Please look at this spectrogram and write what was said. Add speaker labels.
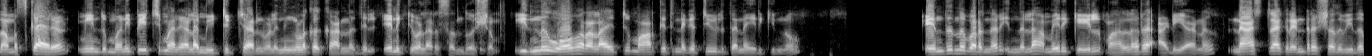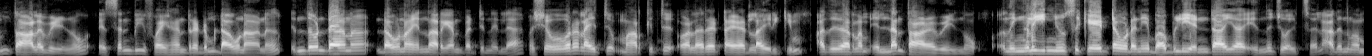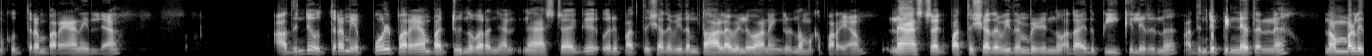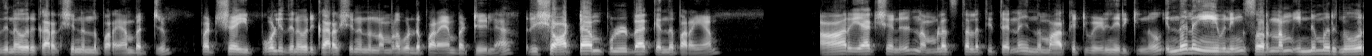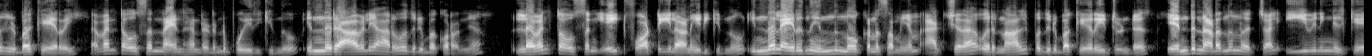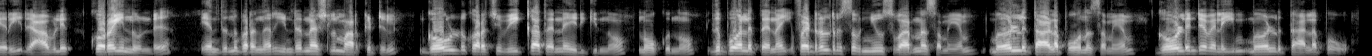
Speaker 1: നമസ്കാരം. വീണ്ടും മണിപ്പീച്ച് Malayalam YouTube channel വഴി നിങ്ങളൊക്കെ കാണുന്നതിൽ എനിക്ക് വളരെ സന്തോഷം. ഇന്ന് ഓവറോളായിട്ട് മാർക്കറ്റ് നെഗറ്റീവിൽ തന്നെ ഇരിക്കുന്നു. എന്തെന്ന് പറഞ്ഞാൽ ഇന്നലെ അമേരിക്കയിൽ വളരെ അടിയാണ്. നാസ്ഡാക്ക് രണ്ടര ശതവീതം താളെ വീഴുന്നു. എസ് എൻ ബി ഫൈവ് ഹൺഡ്രഡും ഡൗൺ ആണ്. എന്തുകൊണ്ടാണ് ഡൗൺ ആയെന്ന് അറിയാൻ പറ്റുന്നില്ല. പക്ഷെ ഓവറോൾ ആയിട്ട് മാർക്കറ്റ് വളരെ ടയർഡിലായിരിക്കും അത് കാരണം എല്ലാം താഴെ വീഴുന്നു. നിങ്ങൾ ഈ ന്യൂസ് കേട്ട ഉടനെ ബബിൾ എൻഡായ എന്ന് ചോദിച്ചാൽ അതിന് നമുക്ക് ഉത്തരം പറയാനില്ല. അതിന്റെ ഉത്തരം എപ്പോൾ പറയാൻ പറ്റും എന്ന് പറഞ്ഞാൽ നാഷ്ടാഗ് ഒരു പത്ത് ശതവീതം താഴെ വിളുവാണെങ്കിൽ നമുക്ക് പറയാം. നാഷ്ടാഗ് പത്ത് ശതവീതം വീഴുന്നു അതായത് പീക്കിലിരുന്ന് അതിന്റെ പിന്നെ തന്നെ നമ്മൾ ഇതിനെ ഒരു കറക്ഷൻ എന്ന് പറയാൻ പറ്റും. പക്ഷേ ഇപ്പോൾ ഇതിനെ ഒരു കറക്ഷൻ എന്ന് നമ്മളെ കൊണ്ട് പറയാൻ പറ്റില്ല. ഒരു ഷോർട്ട് ടേം പുൾ ബാക്ക് എന്ന് പറയാം. ആ റിയാക്ഷനിൽ നമ്മളെ സ്ഥലത്തിൽ തന്നെ ഇന്ന് മാർക്കറ്റ് വീഴുന്നിരിക്കുന്നു ഇന്നലെ ഈവനിങ് സ്വർണം ഇന്നും ഒരു നൂറ് രൂപ കയറി ലെവൻ തൗസൻഡ് നയൻ ഹൺഡ്രഡിന് പോയിരിക്കുന്നു. ഇന്ന് രാവിലെ അറുപത് രൂപ കുറഞ്ഞ് ലെവൻ തൗസൻഡ് എയ്റ്റ് ഫോർട്ടിയിലാണ് ഇരിക്കുന്നു. ഇന്നലായിരുന്നു ഇന്ന് നോക്കുന്ന സമയം. ആക്ച്വല ഒരു നാൽപ്പത് രൂപ കയറിയിട്ടുണ്ട്. എന്ത് നടന്നെന്ന് വെച്ചാൽ ഈവനിങ്ങിൽ കയറി രാവിലെ കുറയുന്നുണ്ട്. എന്തെന്ന് പറഞ്ഞാൽ ഇന്റർനാഷണൽ മാർക്കറ്റിൽ ഗോൾഡ് കുറച്ച് വീക്കാ തന്നെ ഇരിക്കുന്നു നോക്കുന്നു. ഇതുപോലെ തന്നെ ഫെഡറൽ റിസർവ് ന്യൂസ് വരുന്ന സമയം മേളിൽ താഴെ പോകുന്ന സമയം ഗോൾഡിന്റെ വിലയും മേളിൽ താഴെ പോകും.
